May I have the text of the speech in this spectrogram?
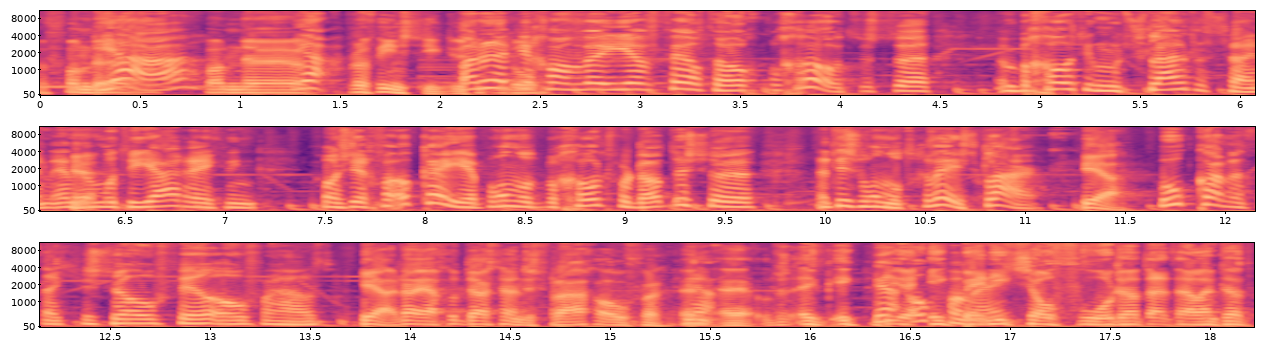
Van- de, Ja. van de Ja. provincie. Dus maar dan ik heb je gewoon je veel te hoog begroot. Dus eh, een begroting moet sluitend zijn. En dan moet de jaarrekening gewoon zeggen van... oké, je hebt 100 begroot voor dat, dus eh, het is 100 geweest, klaar. Ja. Hoe kan het dat je zoveel overhoudt? Ja, nou ja, goed, daar zijn dus vragen over. En, eh, dus ik ik, ik ben mij. niet zo voor dat uiteindelijk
